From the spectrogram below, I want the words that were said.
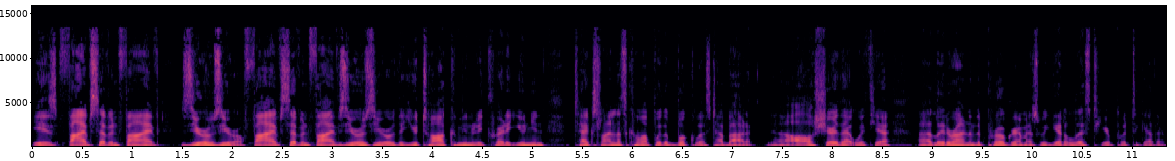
is 57500. 57500, the Utah Community Credit Union text line. Let's come up with a book list. How about it? Uh, I'll share that with you uh, later on in the program as we get a list here put together.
